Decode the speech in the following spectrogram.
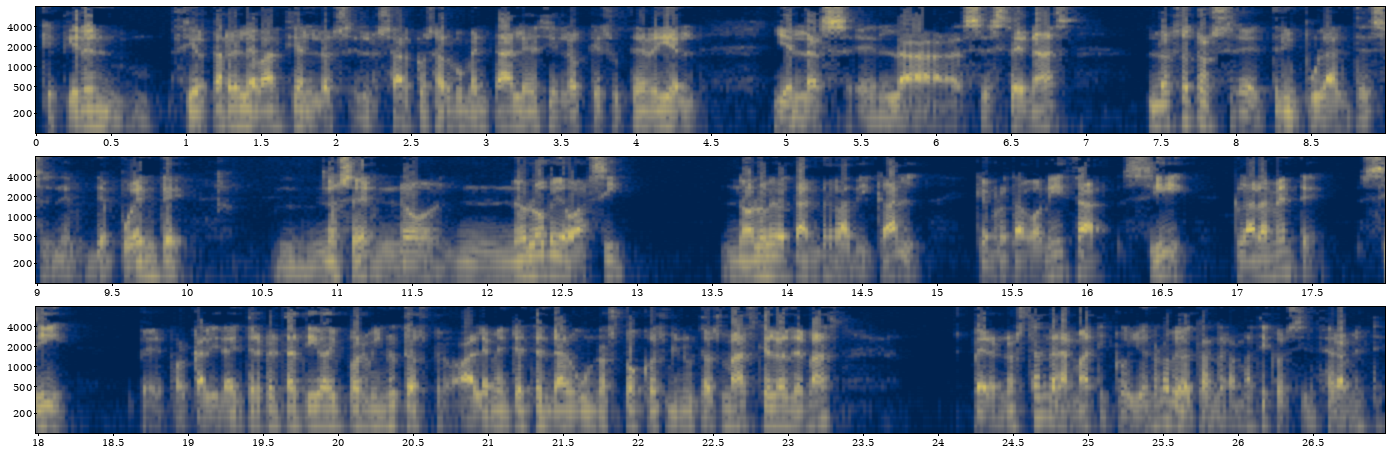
que tienen cierta relevancia en los, en los arcos argumentales y en lo que sucede y en, y en, las, en las escenas los otros eh, tripulantes de, de, puente. No sé, no, no lo veo así no lo veo tan radical. ¿Que protagoniza? Sí, claramente, sí. Por calidad interpretativa y por minutos, probablemente tendrá algunos pocos minutos más que los demás. Pero no es tan dramático, yo no lo veo tan dramático, sinceramente.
